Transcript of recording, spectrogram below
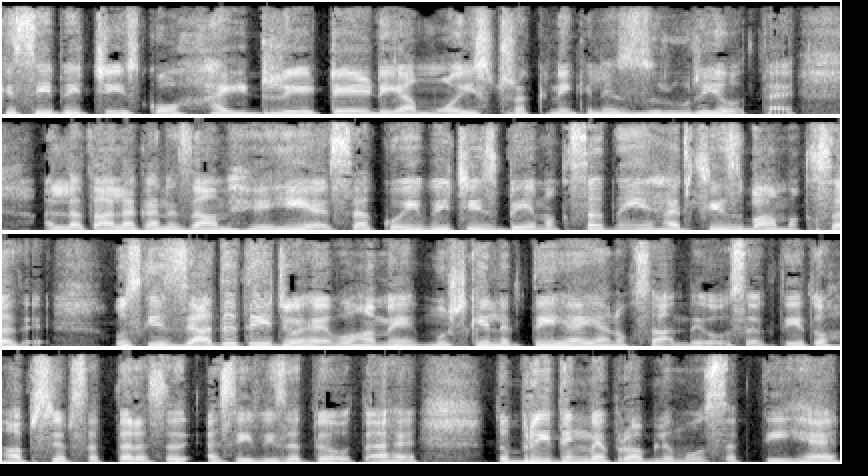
किसी भी चीज़ को हाइड्रेटेड या मॉइस्ट रखने के लिए ज़रूरी होता है। अल्लाह ताला का निज़ाम है ही ऐसा, कोई भी चीज़ बेमकसद नहीं हर चीज़ बामकसद है। उसकी ज्यादती जो है वो हमें मुश्किल लगती है या नुकसानदेह हो सकती है। तो हब्स जब सत्तर अस्सी फ़ीसद पे होता है तो ब्रीदिंग में प्रॉब्लम हो सकती है।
